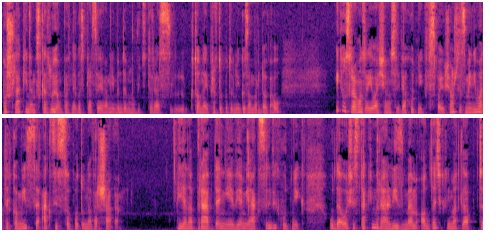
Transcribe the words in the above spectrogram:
poszlaki nam wskazują pewnego sprawcę. Ja Wam nie będę mówić teraz, kto najprawdopodobniej go zamordował. I tą sprawą zajęła się Sylwia Hutnik. W swojej książce zmieniła tylko miejsce akcji z Sopotu na Warszawę. Ja naprawdę nie wiem, jak Sylwii Hutnik udało się z takim realizmem oddać klimat lat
